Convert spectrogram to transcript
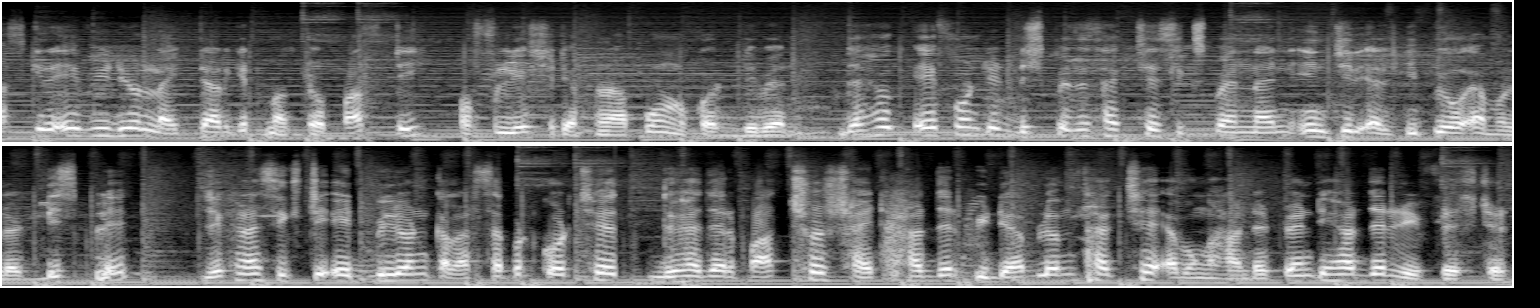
আজকের এই ভিডিওর লাইক টার্গেট মাত্র পাঁচটি। হপফুলি সেটি আপনারা পূর্ণ করে দিবেন। যাই হোক এই ফোনটির ডিসপ্লেতে থাকছে সিক্স পয়েন্ট নাইন ইঞ্চির এলটিপিও অ্যামোলেড ডিসপ্লে যেখানে sixty eight billion colour support করছে, দুই হাজার পাঁচশো ষাট হার্জের পিডিএম থাকছে এবং হান্ড্রেড টোয়েন্টি হার্জের রিফ্রেশ রেট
